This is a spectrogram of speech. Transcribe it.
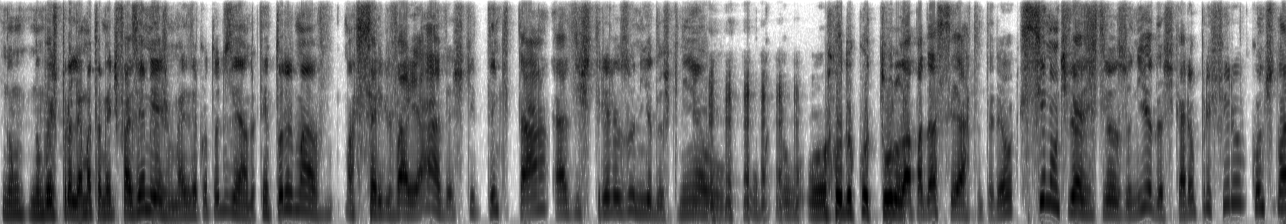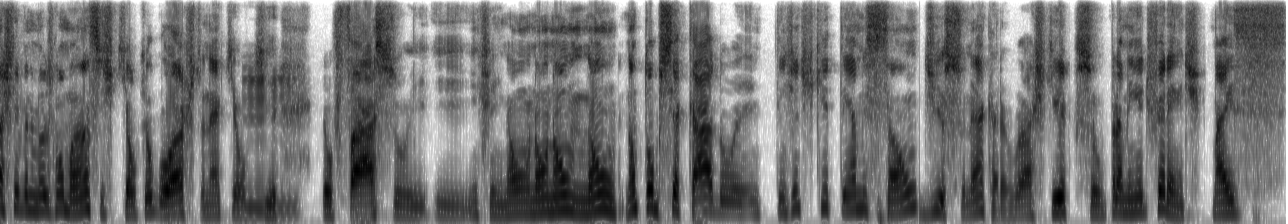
não, não vejo problema também de fazer mesmo, mas é o que eu tô dizendo. Tem toda uma, uma série de variáveis que tem que estar tá as estrelas unidas que nem o, o, o, o, do Cutulo lá para dar certo, entendeu? Se não tiver as Estrelas Unidas, cara, eu prefiro continuar escrevendo meus romances, que é o que eu gosto, né? Que é o uhum. que eu faço e, e, enfim, não, não, não, não, não tô obcecado. Tem gente que tem a missão disso, né, cara? Eu acho que isso para mim é diferente. Mas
